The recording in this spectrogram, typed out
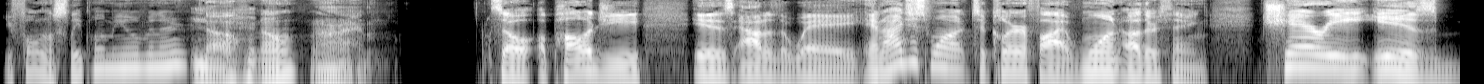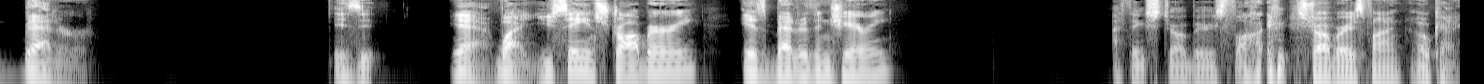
you falling asleep on me over there? no, No? All right. So, apology is out of the way. And I just want to clarify one other thing. Cherry is better. is it? Yeah. What? You saying strawberry is better than cherry? I think strawberry's fine. Strawberry's fine. Okay.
